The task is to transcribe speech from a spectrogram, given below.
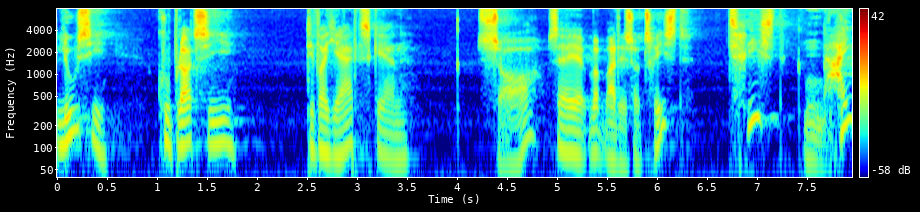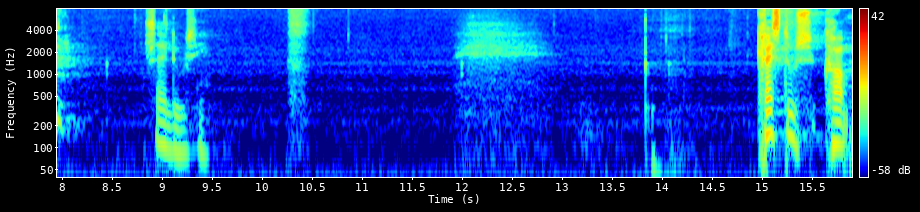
Lucy kunne blot sige, det var hjerteskærende. Så, sagde jeg, var det så trist? Trist? Nej, sagde Lucy. Kristus kom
